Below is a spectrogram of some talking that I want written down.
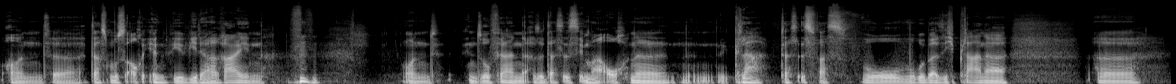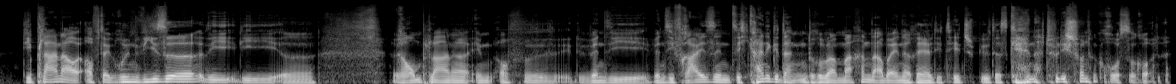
Und äh, das muss auch irgendwie wieder rein. Und insofern, also das ist immer auch eine, eine klar, das ist was, wo, worüber sich Planer, äh, die Planer auf der grünen Wiese, die, die äh, Raumplaner im, auf, wenn sie, wenn sie frei sind, sich keine Gedanken drüber machen, aber in der Realität spielt das Geld natürlich schon eine große Rolle.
